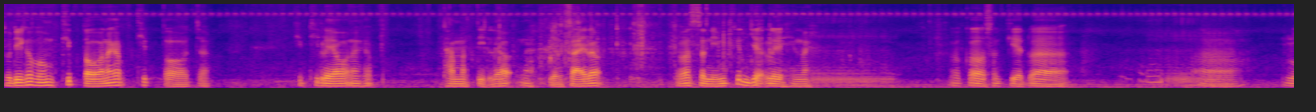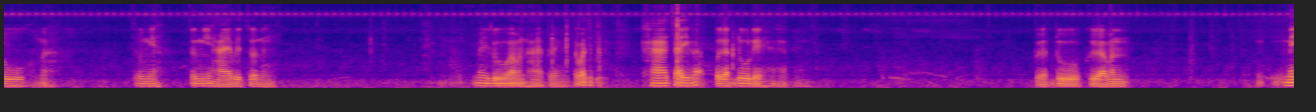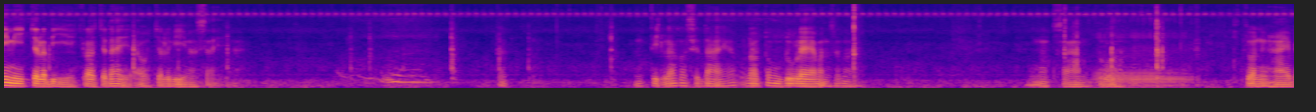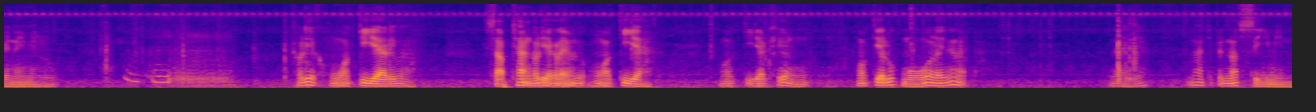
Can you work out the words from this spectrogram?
สวัสดีครับผมคลิปต่อนะครับ คลิปต่อจากคลิปที่แล้วนะครับทำมันติดแล้วนะเปลี่ยนสายแล้ว แต่ว่าสนิมขึ้นเยอะเลยเห็นไหมแล้วก็สังเกตว่าอ่ารูนะตรงนี้ตรงนี้หายไปตัวหนึ่งไม่รู้ว่ามันหายไป แต่ว่าจะคาใจก็เปิดรูเลยนะครับ เปิดดูเผื่อมัน ไม่มีจระบีเราจะได้เอาจระบีมาใส่นะมันติดแล้วก็เสียดายครับ เราต้องดูแลมันสักหน่อยมันสามตัว ตัวหนึ่งหายไปไหนไม่รู้ เขาเรียกหัวเกียร์หรือเปล่าสับช่างเขาเรียกอะไรไม่รู้หัวเกียร์หัวเกียร์เครื่อง หัวเกียร์ลูกหมูอะไรนั่แหละอะไรเนี่ยน่าจะเป็นน็อตสี่มิล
